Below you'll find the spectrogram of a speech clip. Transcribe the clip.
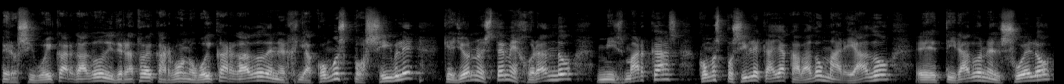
pero si voy cargado de hidrato de carbono, voy cargado de energía, ¿cómo es posible que yo no esté mejorando mis marcas? ¿Cómo es posible que haya acabado mareado, eh, tirado en el suelo?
